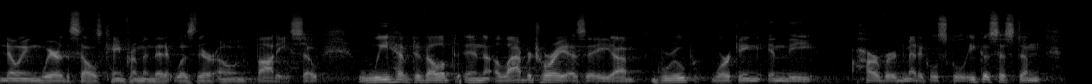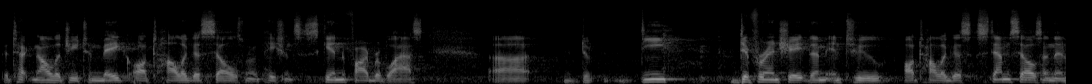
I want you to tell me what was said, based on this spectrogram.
knowing where the cells came from and that it was their own body. So we have developed in a laboratory as a um, group working in the Harvard Medical School ecosystem the technology to make autologous cells from a patient's skin fibroblast, uh, de differentiate them into autologous stem cells and then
